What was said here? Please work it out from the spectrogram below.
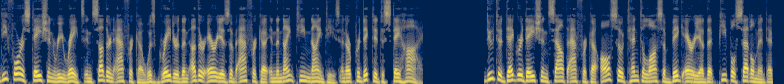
Deforestation re-rates in southern Africa was greater than other areas of Africa in the 1990s and are predicted to stay high. Due to degradation South Africa also tend to loss a big area that people settlement at,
